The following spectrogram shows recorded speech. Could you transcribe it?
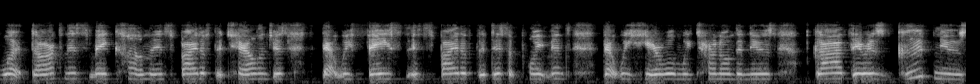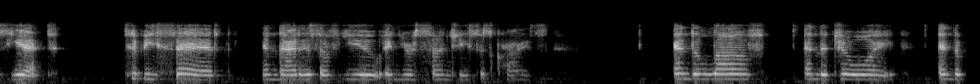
what darkness may come, in spite of the challenges that we face, in spite of the disappointments that we hear when we turn on the news, God, there is good news yet to be said, and that is of you and your Son, Jesus Christ. And the love and the joy and the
